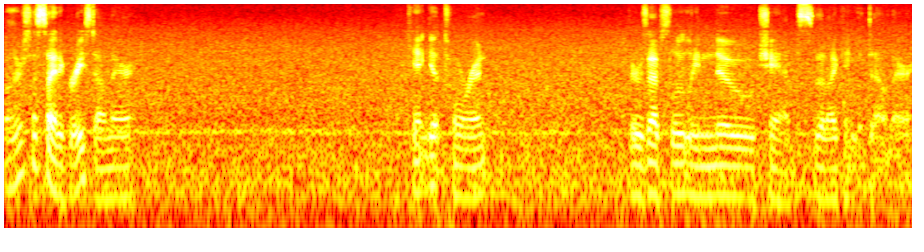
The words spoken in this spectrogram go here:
Oh, there's a site of grace down there. Can't get torrent. There's absolutely no chance that I can get down there.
